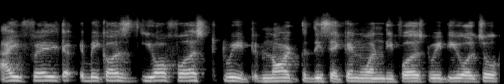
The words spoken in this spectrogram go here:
I felt because your first tweet, not the second one, the first tweet, you also,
